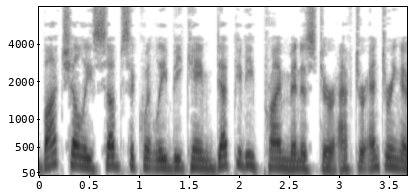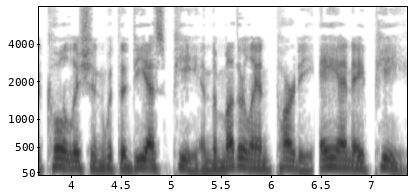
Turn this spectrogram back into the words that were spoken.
Bahçeli subsequently became deputy prime minister after entering a coalition with the DSP and the Motherland Party ANAP,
